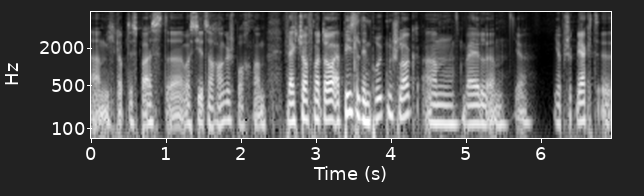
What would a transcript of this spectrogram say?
Ähm, ich glaube, das passt, äh, was Sie jetzt auch angesprochen haben. Vielleicht schaffen wir da ein bisschen den Brückenschlag, ähm, weil ähm, ja, ich habe schon gemerkt, äh,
